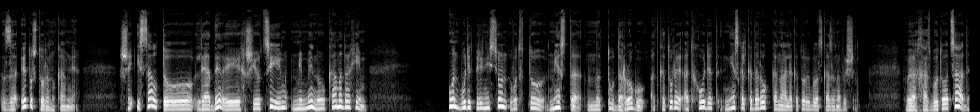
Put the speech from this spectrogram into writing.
за эту сторону камня, то леадерех шиюцим мимену камадрахим, он будет перенесен вот в то место, на ту дорогу, от которой отходят несколько дорог канала, о которых было сказано выше. Вахазботу Ацад,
